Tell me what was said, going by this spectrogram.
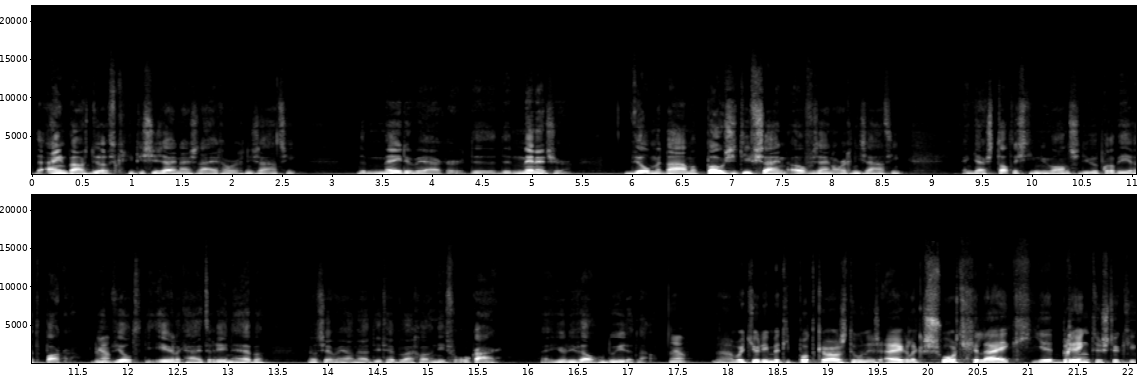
De eindbaas durft kritisch te zijn naar zijn eigen organisatie. de medewerker, de, de manager, wil met name positief zijn over zijn organisatie. En juist dat is die nuance die we proberen te pakken. Je Ja. wilt die eerlijkheid erin hebben. Je wilt zeggen, ja, nou, dit hebben wij gewoon niet voor elkaar. Eh, Jullie wel, hoe doe je dat nou? Ja, Nou, wat jullie met die podcast doen is eigenlijk soortgelijk. Je brengt een stukje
